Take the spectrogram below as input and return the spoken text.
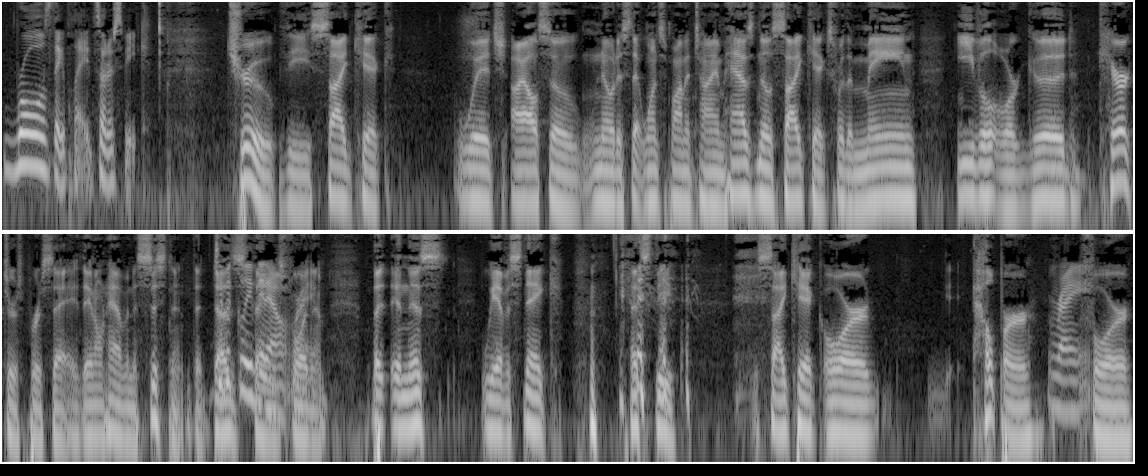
roles they played, so to speak. True, the sidekick, which I also noticed that Once Upon a Time has no sidekicks for the main evil or good characters per se. They don't have an assistant that does Typically they things don't, for right. them. But in this, we have a snake. That's the sidekick or helper Right. for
